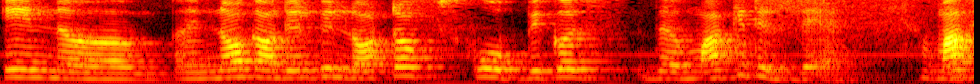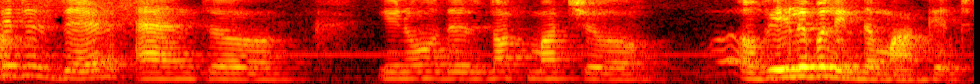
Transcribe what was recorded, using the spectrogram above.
in, uh, in Nagaon? There'll be a lot of scope because the market is there. Market is there, and uh, you know there's not much uh, available in the market.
